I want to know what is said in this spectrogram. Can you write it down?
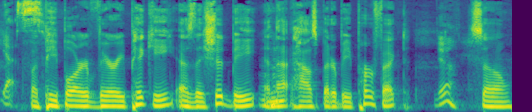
yes. but people are very picky as they should be, and that house better be perfect. Yeah. So,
